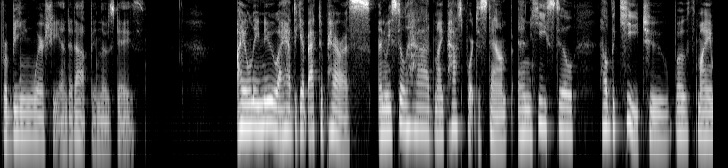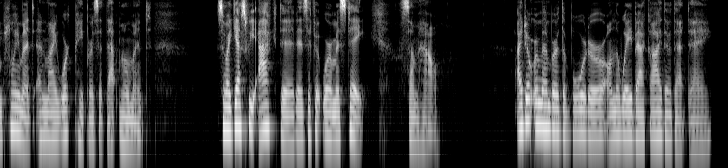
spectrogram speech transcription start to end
for being where she ended up in those days. I only knew I had to get back to Paris, and we still had my passport to stamp, and he still held the key to both my employment and my work papers at that moment. So I guess we acted as if it were a mistake, somehow. I don't remember the border on the way back either that day,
